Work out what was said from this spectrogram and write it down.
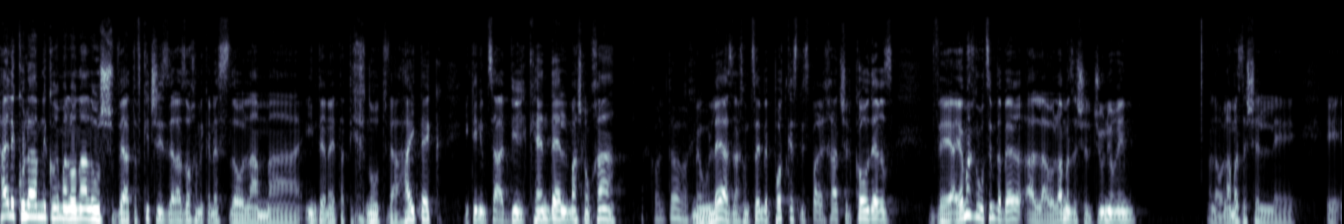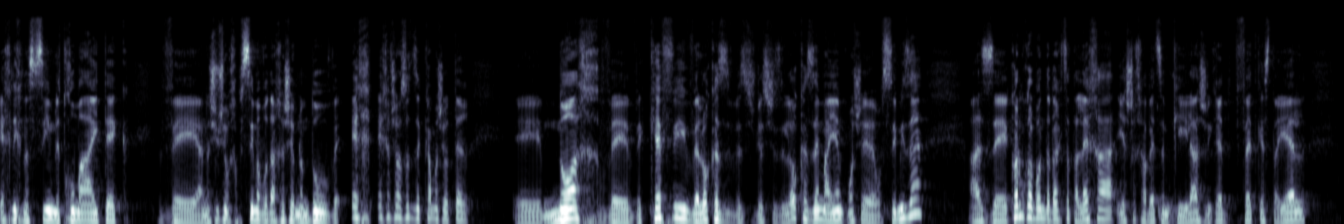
היי לכולם, לי קוראים אלון אלוש, והתפקיד שלי זה לעזור לכם להיכנס לעולם האינטרנט, התכנות וההייטק. איתי נמצא אדיר קנדל, מה שלומך? הכל טוב, אחי. מעולה, אז אנחנו נמצאים בפודקאסט מספר 1 של קודרס, והיום אנחנו רוצים לדבר על העולם הזה של ג'וניורים, על העולם הזה של אה, אה, איך נכנסים לתחום ההייטק, ואנשים שמחפשים עבודה אחרי שהם למדו, ואיך איך אפשר לעשות את זה כמה שיותר אה, נוח ו- וכיפי, ולא כזה, ושזה לא כזה מאיים כמו שעושים מזה. אז אה, קודם כל בוא נדבר קצת עליך, יש לך בעצם קהילה שנקראת פטקאסט אייל,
